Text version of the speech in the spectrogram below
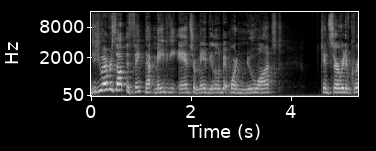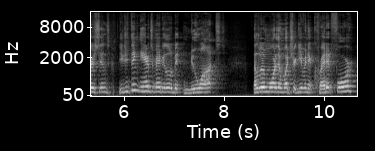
Did you ever stop to think that maybe the answer may be a little bit more nuanced? Conservative Christians, did you think the answer may be a little bit nuanced? A little more than what you're giving it credit for?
